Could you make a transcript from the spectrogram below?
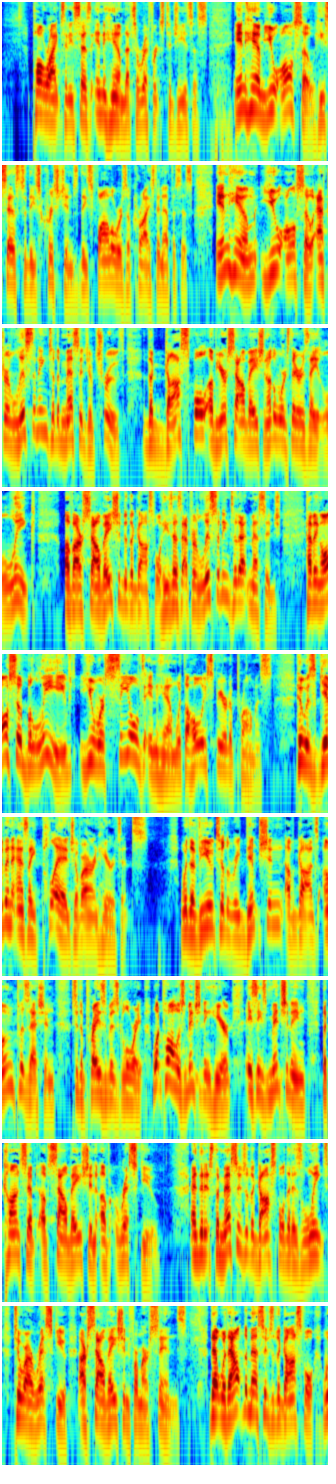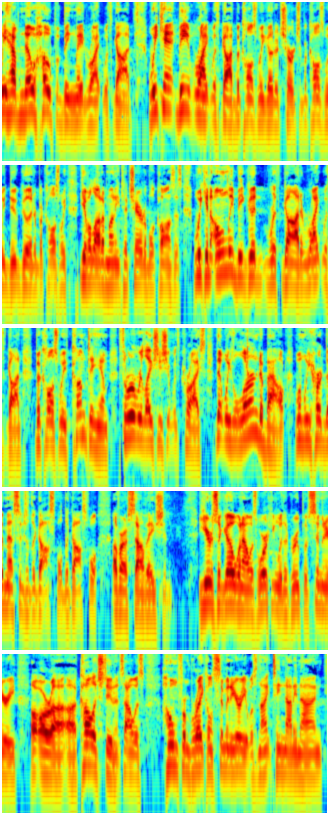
Paul writes and he says, In him, that's a reference to Jesus. In him, you also, he says to these Christians, these followers of Christ in Ephesus, in him, you also, after listening to the message of truth, the gospel of your salvation, in other words, there is a link of our salvation to the gospel. He says, after listening to that message, having also believed, you were sealed in him with the Holy Spirit of promise, who is given as a pledge of our inheritance with a view to the redemption of God's own possession to the praise of his glory. What Paul is mentioning here is he's mentioning the concept of salvation, of rescue and that it's the message of the gospel that is linked to our rescue, our salvation from our sins. That without the message of the gospel, we have no hope of being made right with God. We can't be right with God because we go to church or because we do good or because we give a lot of money to charitable causes. We can only be good with God and right with God because we've come to Him through a relationship with Christ that we learned about when we heard the message of the gospel, the gospel of our salvation years ago when I was working with a group of seminary or uh, uh, college students. I was home from break on seminary. It was 1999.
